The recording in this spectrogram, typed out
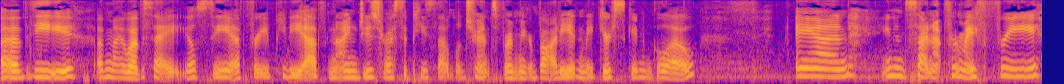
of the of my website, you'll see a free PDF, nine juice recipes that will transform your body and make your skin glow. And you can sign up for my free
